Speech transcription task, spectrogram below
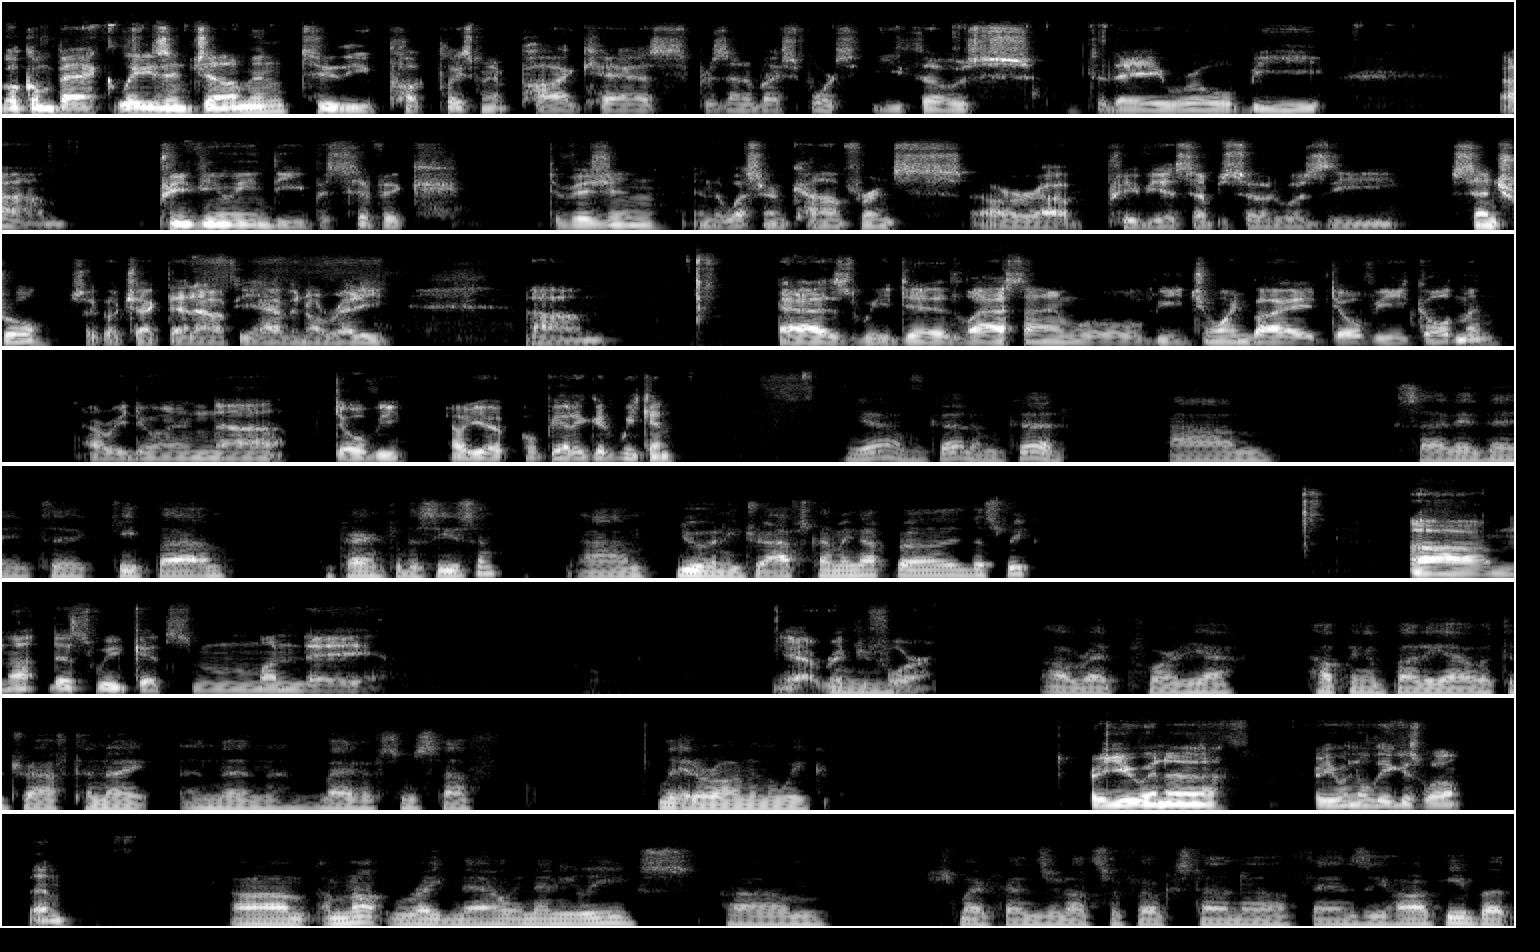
Welcome back, ladies and gentlemen, to the Puck Placement Podcast presented by Sports Ethos. Today we'll be um, previewing the Pacific Division in the Western Conference. Our uh, previous episode was the Central, so go check that out if you haven't already. Um, as we did last time, we'll be joined by Dovi Goldman. How are we doing, uh, Dovi? How do you hope you had a good weekend? Yeah, I'm good. I'm good. Um, excited to, to keep um, preparing for the season. Um, do you have any drafts coming up uh, this week? Um, not this week. It's Monday. Yeah, right mm. before. Oh, right before. Yeah, helping a buddy out with the draft tonight, and then I might have some stuff later on in the week. Are you in a Are you in a league as well? Then. Um, I'm not right now in any leagues. Um, just my friends are not so focused on uh, fantasy hockey, but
